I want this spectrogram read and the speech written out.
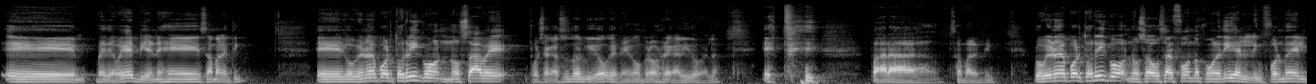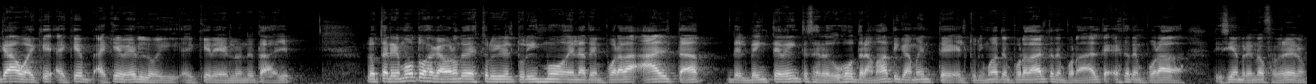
Eh, el viernes es San Valentín. El gobierno de Puerto Rico no sabe, por si acaso te olvidó, que tengo que comprar un regalito, ¿verdad? Este, para San Valentín. Gobierno de Puerto Rico no sabe usar fondos, como les dije, el informe del GAO hay que, hay que, hay que verlo y hay que leerlo en detalle. Los terremotos acabaron de destruir el turismo en la temporada alta del 2020. Se redujo dramáticamente el turismo de temporada alta, temporada alta, esta temporada, diciembre, enero, febrero.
